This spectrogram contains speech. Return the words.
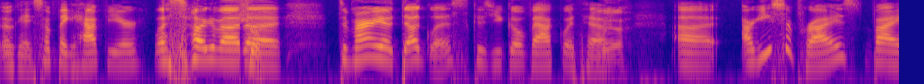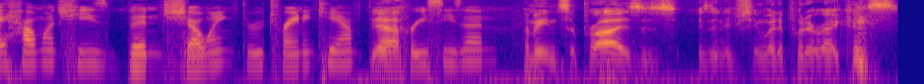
okay, something happier. Let's talk about sure. uh, Demario Douglas because you go back with him. Yeah. Uh, are you surprised by how much he's been showing through training camp, through yeah. preseason? I mean, surprise is, is an interesting way to put it, right? Because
